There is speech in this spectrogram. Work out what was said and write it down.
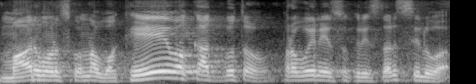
మారు మనసుకున్న ఒకే ఒక అద్భుతం ప్రభు అయిన సిలువ.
